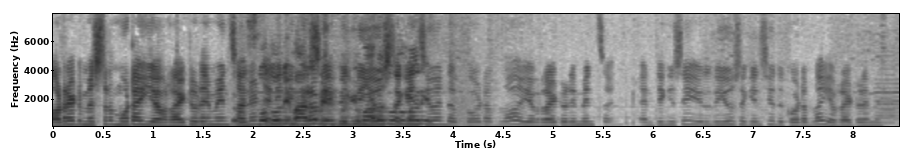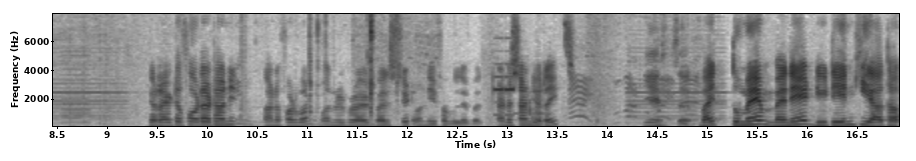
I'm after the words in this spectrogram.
Alright, Mr. Mota, you have right to remain तो silent. तो Anything you say will be used तो against you in the court of law. You have right to remain silent. Anything you say will be used against you in the court of law. You have right to remain. Your right of order attorney, can't afford one. One will be provided by the state only if available. Understand your rights? Yes sir भाई तुम्हें मैंने डिटेन किया था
